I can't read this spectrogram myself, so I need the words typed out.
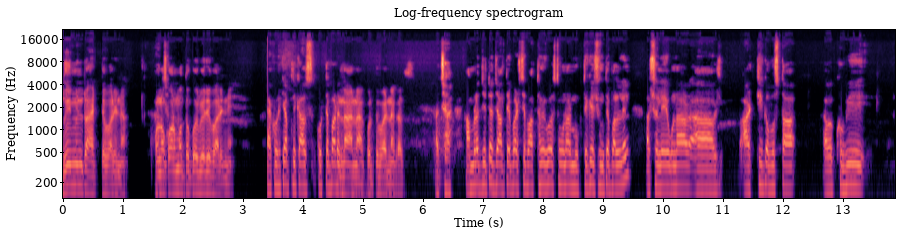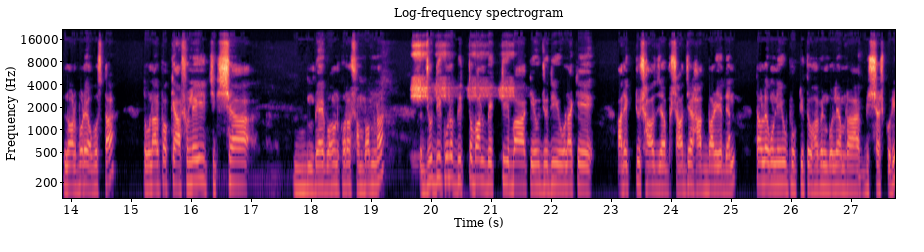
দুই মিনিটও হাঁটতে পারি না। কোনো আচ্ছা। কর্ম তো করবেরই পারি না। এখন কি আপনি কাজ করতে পারেন? না না করতে পারি না কাজ। আচ্ছা আমরা যেটা জানতে পারছি প্রাথমিক অবস্থা ওনার মুখ থেকে শুনতে পারলেন। আসলে ওনার আহ, আর্থিক অবস্থা খুবই নড়বড়ে অবস্থা। তো ওনার পক্ষে আসলেই চিকিৎসা ব্যয় বহন করা সম্ভব না। যদি কোনো বিত্তবান ব্যক্তি বা কেউ যদি ওনাকে আরেকটু সাহায্য সাহায্যের হাত বাড়িয়ে দেন তাহলে উনি উপকৃত হবেন বলে আমরা বিশ্বাস করি।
